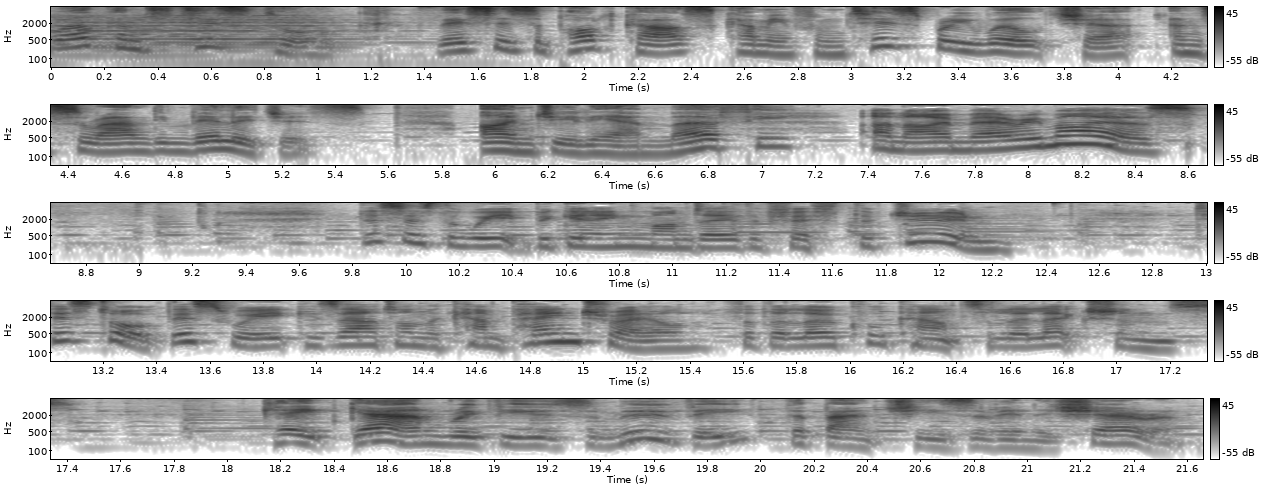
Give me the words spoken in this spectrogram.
Welcome to Tis Talk. This is a podcast coming from Tisbury, Wiltshire and surrounding villages. I'm Julie Ann Murphy. And I'm Mary Myers. This is the week beginning Monday, the 5th of June. Tis Talk this week is out on the campaign trail for the local council elections. Kate Gann reviews the movie The Banshees of Inisherin.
